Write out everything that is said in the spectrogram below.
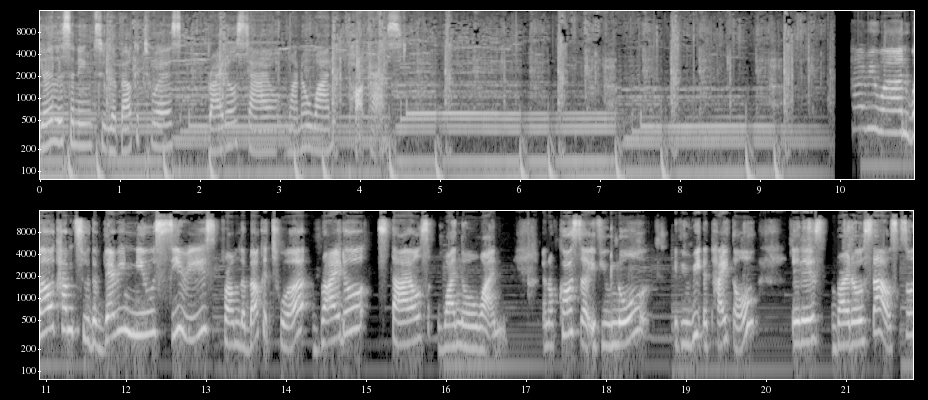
You're listening to LaBelle Couture's Bridal Style 101 podcast. Hi everyone, welcome to the very new series from LaBelle Couture, Bridal Styles 101. And of course, uh, if you know, if you read the title, it is Bridal Styles. So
